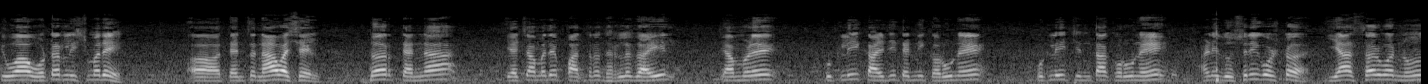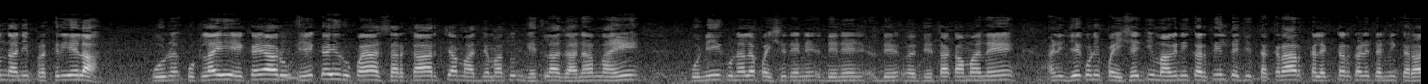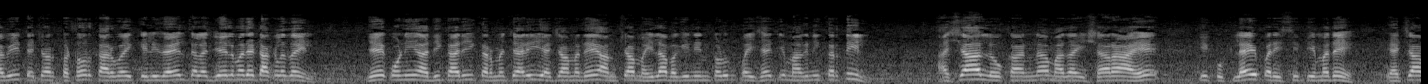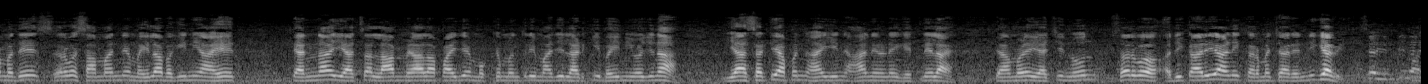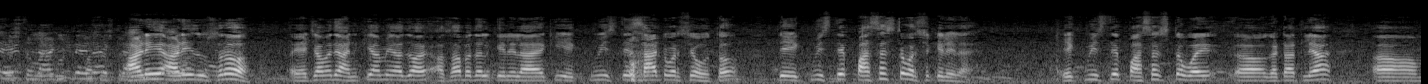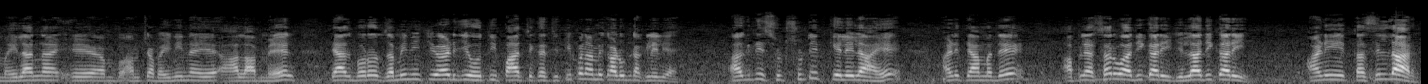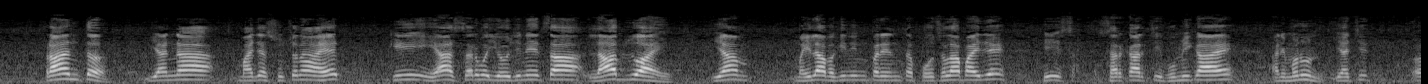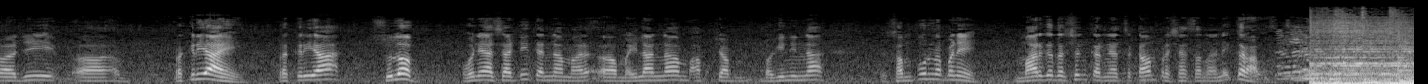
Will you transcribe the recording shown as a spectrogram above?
किंवा वोटर लिस्टमध्ये त्यांचं नाव असेल तर त्यांना याच्यामध्ये पात्र धरलं जाईल. त्यामुळे कुठलीही काळजी त्यांनी करू नये कुठलीही चिंता करू नये. आणि दुसरी गोष्ट या सर्व नोंद आणि प्रक्रियेला पूर्ण कुठलाही एकया रु- एकही रुपया सरकारच्या माध्यमातून घेतला जाणार नाही. कुणीही कुणाला पैसे देणे देणे दे- देता कामा नये. आणि जे कोणी पैशाची मागणी करतील त्याची तक्रार कलेक्टरकडे त्यांनी करावी. त्याच्यावर कठोर कारवाई केली जाईल. त्याला जेलमध्ये टाकलं जाईल. जे कोणी अधिकारी कर्मचारी याच्यामध्ये आमच्या महिला भगिनींकडून पैशाची मागणी करतील अशा लोकांना माझा इशारा आहे की कुठल्याही परिस्थितीमध्ये याच्यामध्ये सर्वसामान्य महिला भगिनी आहेत त्यांना याचा लाभ मिळाला पाहिजे. मुख्यमंत्री माझी लाडकी बहीण योजना यासाठी आपण हा हा निर्णय घेतलेला आहे. त्यामुळे याची नोंद सर्व अधिकारी आणि कर्मचाऱ्यांनी घ्यावी. आणि आणि दुसरं याच्यामध्ये आणखी आम्ही असा बदल केलेला आहे की एकवीस ते साठ वर्ष होतं ते एकवीस ते पासष्ट वर्ष केलेलं आहे. एकवीस ते पासष्ट वय गटातल्या महिलांना आमच्या बहिणींना हा लाभ मिळेल. त्याचबरोबर जमिनीची अट जी होती पाच एकरची ती पण आम्ही काढून टाकलेली आहे. अगदी सुटसुटीत केलेलं आहे. आणि त्यामध्ये आपल्या सर्व अधिकारी जिल्हाधिकारी आणि तहसीलदार प्रांत यांना माझ्या सूचना आहेत. की या सर्व योजनेचा लाभ जो आहे या महिला भगिनींपर्यंत पोहोचला पाहिजे. ही स- सरकारची भूमिका आहे आणि म्हणून याची जी प्रक्रिया आहे प्रक्रिया सुलभ होण्यासाठी त्यांना महिलांना आमच्या भगिनींना संपूर्णपणे मार्गदर्शन करण्याचं काम प्रशासनाने करावं.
